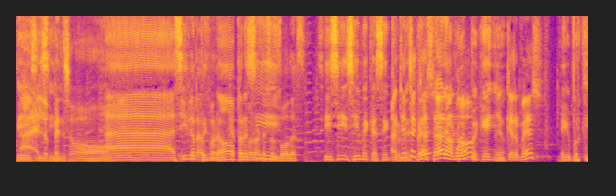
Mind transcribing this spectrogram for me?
Sí, ah, sí, lo sí. pensó. Ah, sí ¿Y qué lo pensó. No, pero fueron sí. esas bodas? Sí, sí, sí me casé en A ti kermés. te pero casaron, ¿no? muy pequeño. En kermés, Eh, ¿Por qué?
